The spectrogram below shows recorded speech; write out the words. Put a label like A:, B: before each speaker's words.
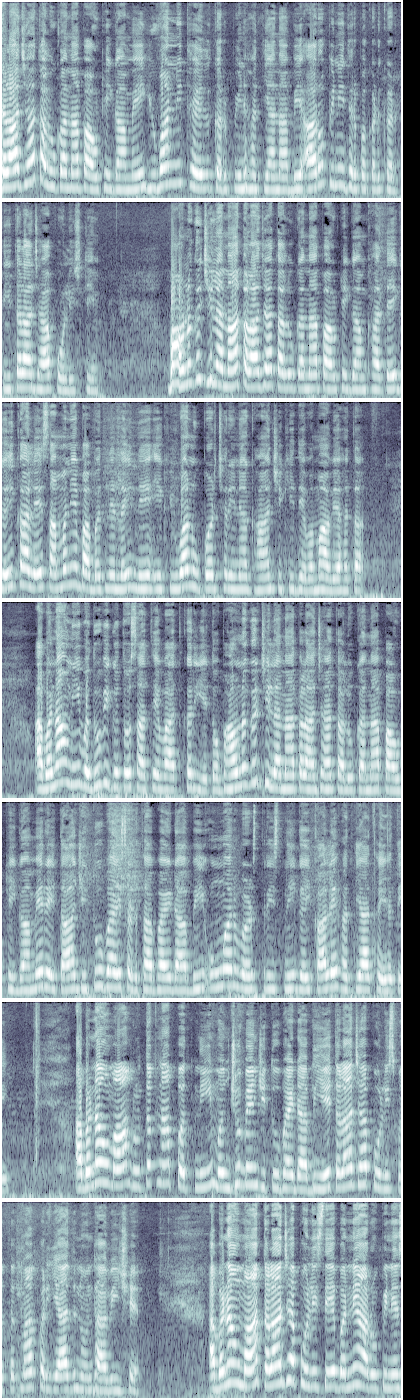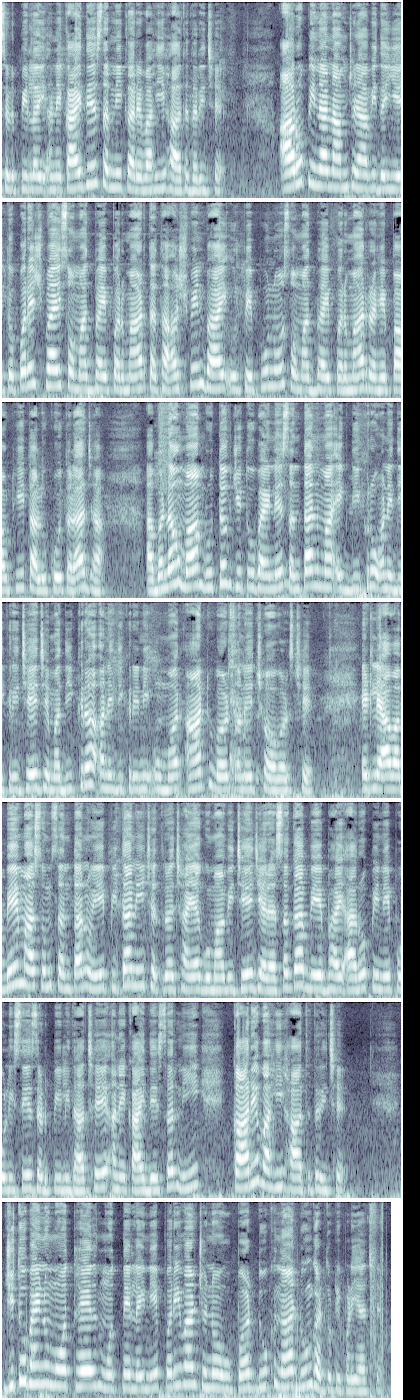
A: તળાજા તાલુકાના પાવઠી ગામે યુવાનની થયેલ કરપીણ હત્યાના બે આરોપીની ધરપકડ કરતી તળાજા પોલીસ ટીમ. ભાવનગર જિલ્લાના તળાજા તાલુકાના પાવઠી ગામ ખાતે ગઈકાલે સામાન્ય બાબતને લઈને એક યુવાન ઉપર છરીના ઘા ચીકી દેવામાં આવ્યા હતા. આ બનાવની વધુ વિગતો સાથે વાત કરીએ તો ભાવનગર જિલ્લાના તળાજા તાલુકાના પાવઠી ગામે રહેતા જીતુભાઈ સડથાભાઈ ડાભી ઉંમર વર્ષ ત્રીસની ગઈકાલે હત્યા થઈ હતી. આ બનાવમાં મૃતકના પત્ની મંજુબેન જીતુભાઈ ડાબીએ તળાજા પોલીસ મથકમાં ફરિયાદ નોંધાવી છે. આ બનાવમાં તળાજા પોલીસે બંને આરોપીને ઝડપી લઈ અને કાયદેસરની કાર્યવાહી હાથ ધરી છે. આરોપીના નામ જણાવી દઈએ તો પરેશભાઈ સોમાતભાઈ પરમાર તથા અશ્વિનભાઈ ઉર્ફે પૂનો સોમાતભાઈ પરમાર રહે પાવઠી તાલુકો તળાજા. આ બનાવમાં મૃતક જીતુભાઈને સંતાનમાં એક દીકરો અને દીકરી છે, જેમાં દીકરા અને દીકરીની ઉંમર આઠ વર્ષ અને છ વર્ષ છે. એટલે આવા બે માસૂમ સંતાનોએ પિતાની છત્રછાયા ગુમાવી છે, જ્યારે સગા બે ભાઈ આરોપીને પોલીસે ઝડપી લીધા છે અને કાયદેસરની કાર્યવાહી હાથ ધરી છે. જીતુભાઈનું મોત થયેલ મોતને લઈને પરિવારજનો ઉપર દુઃખના ડુંગર તૂટી પડ્યા છે.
